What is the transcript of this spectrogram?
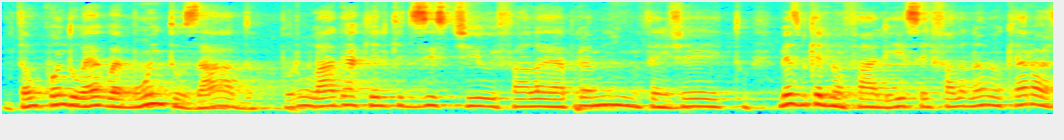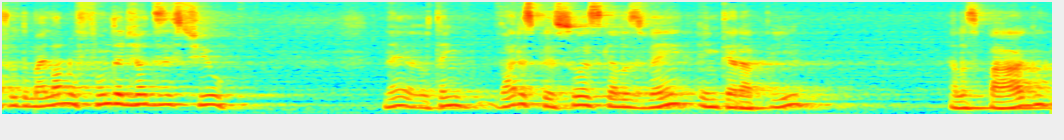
Então, quando o ego é muito usado, por um lado é aquele que desistiu e fala: é, para mim não tem jeito. Mesmo que ele não fale isso, ele fala: não, eu quero ajuda, mas lá no fundo ele já desistiu. Né? Eu tenho várias pessoas que elas vêm em terapia, elas pagam,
